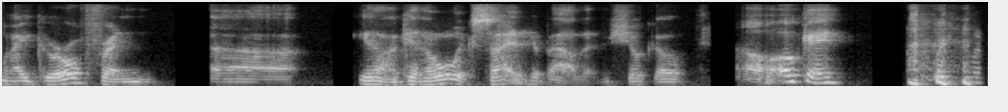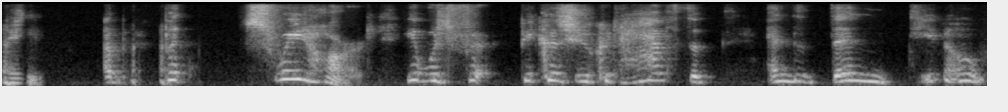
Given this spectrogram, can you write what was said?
my girlfriend, uh, you know, I get all excited about it, and she'll go, "Oh, okay, but sweetheart, it was for, because you could have the and then you know,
